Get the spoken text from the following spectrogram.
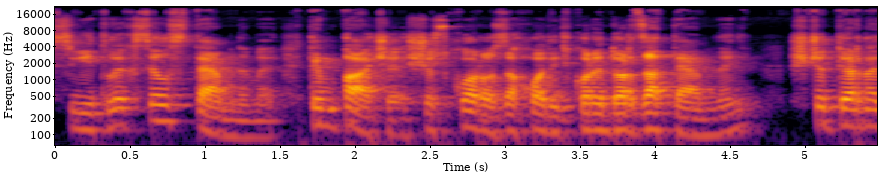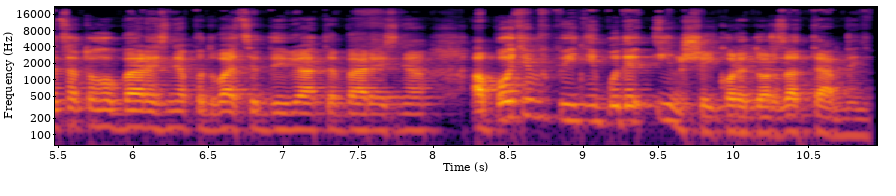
світлих сил з темними. Тим паче, що скоро заходить коридор затемнень з 14 березня по 29 березня, а потім в квітні буде інший коридор затемнень.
